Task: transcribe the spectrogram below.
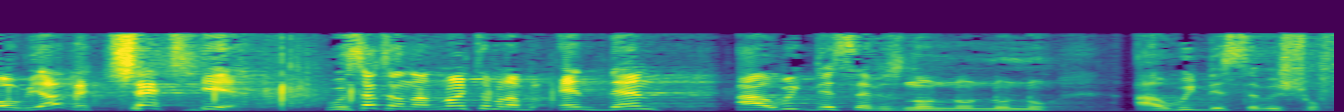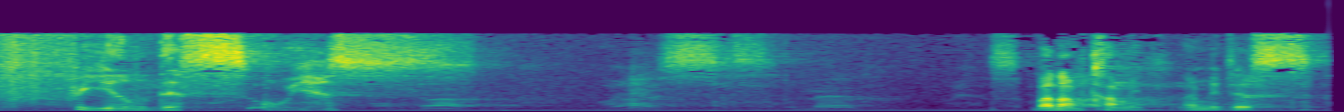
or we have a church here with such an anointing, and then our weekday service. No, no, no, no. Our weekday service should feel this. Oh yes. Oh, yes. yes. But I'm coming. Let me just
